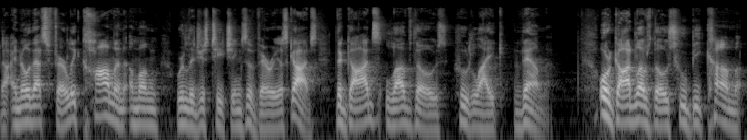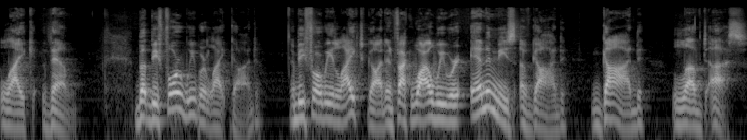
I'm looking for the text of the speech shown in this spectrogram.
Now, I know that's fairly common among religious teachings of various gods. The gods love those who like them, or God loves those who become like them. But before we were like God, before we liked God, in fact, while we were enemies of God, God loved us.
